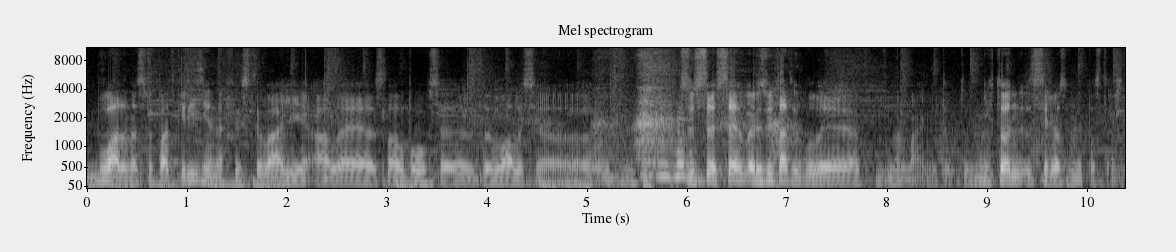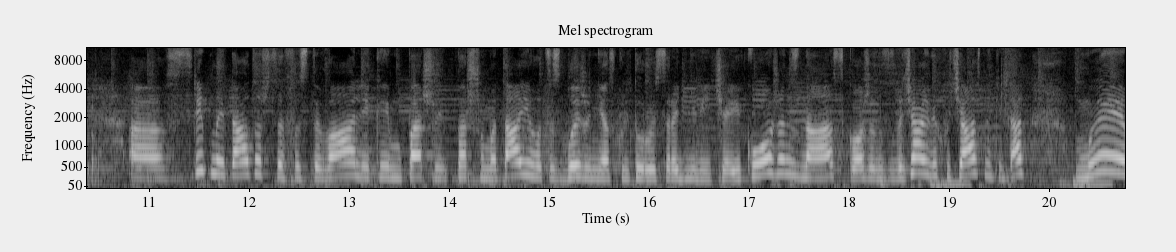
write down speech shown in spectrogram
бували у нас випадки різні на фестивалі, але слава Богу, все вдавалося. Е, Все, все, все результати були нормальні. Тобто ніхто серйозно не постраждав. Е, Срібний татуш це фестиваль, який першу, перша мета його це зближення з культурою середньовіччя. І кожен з нас, кожен з звичайних учасників, так ми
